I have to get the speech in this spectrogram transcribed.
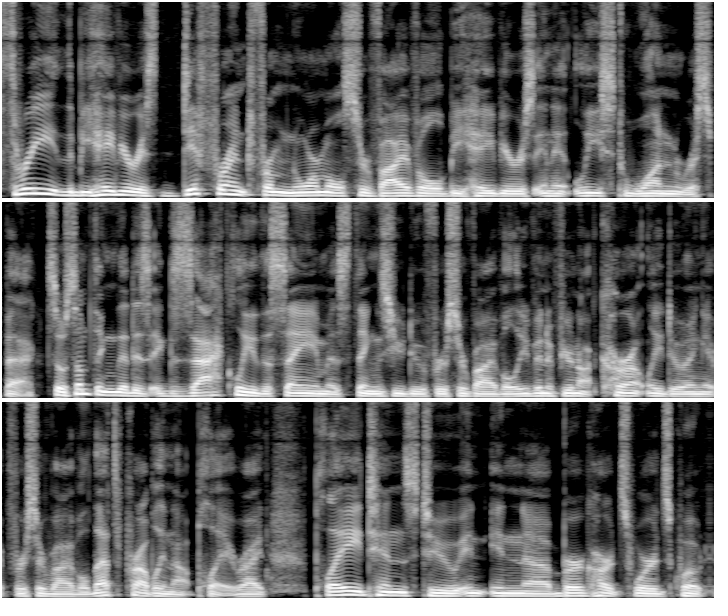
Three, the behavior is different from normal survival behaviors in at least one respect. So, something that is exactly the same as things you do for survival, even if you're not currently doing it for survival, that's probably not play, right? Play tends to, in, in uh, words, quote,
